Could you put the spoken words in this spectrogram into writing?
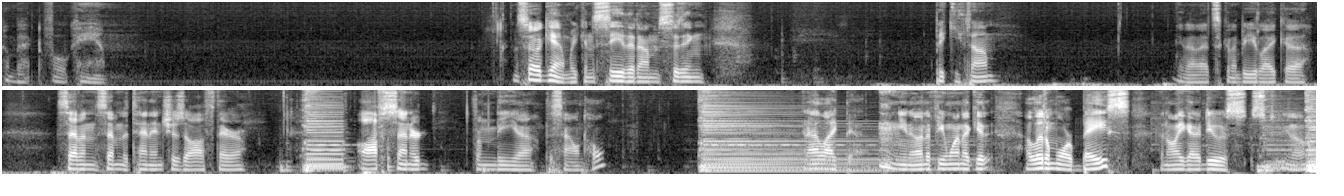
Come back to full cam. And so again, we can see that I'm sitting picky thumb. You know, that's going to be like a seven, seven to ten inches off there off-centered from the uh, the sound hole. And I like that, you know. And if you want to get a little more bass, then all you got to do is, you know,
